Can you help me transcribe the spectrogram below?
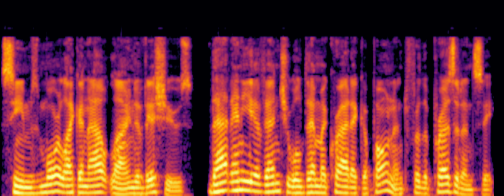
seems more like an outline of issues that any eventual Democratic opponent for the presidency,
